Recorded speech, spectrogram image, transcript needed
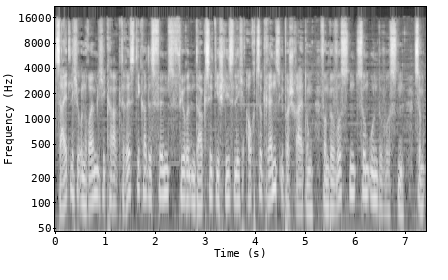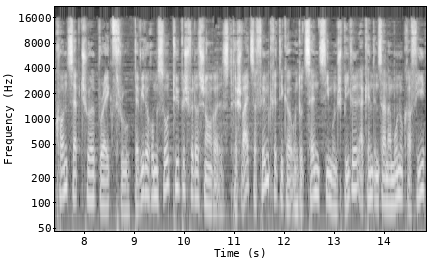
Zeitliche und räumliche Charakteristika des Films führen in Dark City schließlich auch zur Grenzüberschreitung vom Bewussten zum Unbewussten, zum Conceptual Breakthrough, der wiederum so typisch für das Genre ist. Der Schweizer Filmkritiker und Dozent Simon Spiegel erkennt in seiner Monographie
